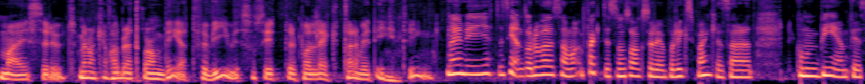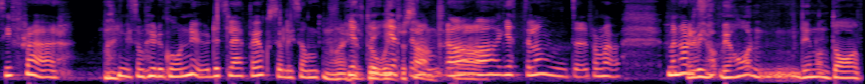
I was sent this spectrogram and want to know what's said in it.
maj ser ut. Men de kan få berätta vad de vet. För vi som sitter på läktaren vet ingenting. Nej, det är jättesent. Och det var samma, faktiskt som sa också det på Riksbanken. Så att det kommer BNP-siffror här Mm. liksom hur det går nu. Det släpar ju också liksom ja, helt jätte, ointressant. Jättelång, ja, ja. jättelång tid framöver. Men, har Men vi, har, vi har, det är någon dag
